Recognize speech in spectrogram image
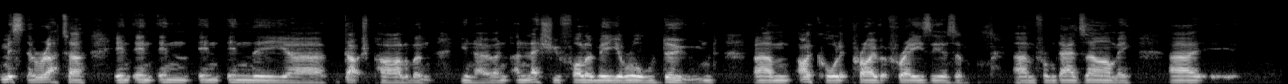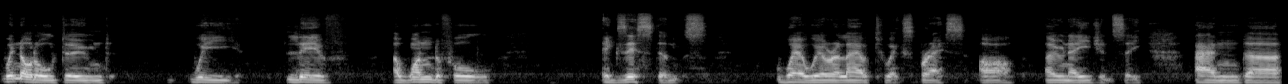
Mr. Rutte in in in in in the uh, Dutch Parliament. You know, and unless you follow me, you're all doomed. Um, I call it private Frazerism um, from Dad's army. Uh, we're not all doomed. We live a wonderful existence where we're allowed to express our own agency and uh,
